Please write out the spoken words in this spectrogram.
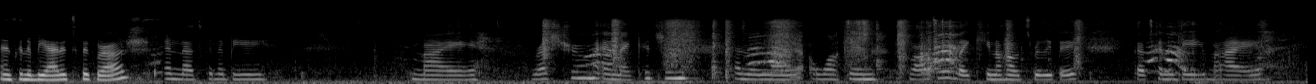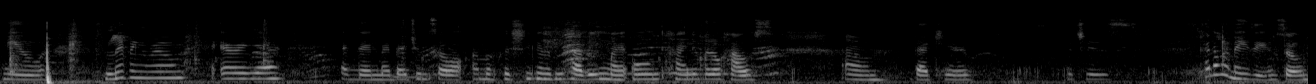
and it's gonna be added to the garage. And that's gonna be my restroom and my kitchen and then my walk-in closet like you know how it's really big? That's gonna be my new living room area and then my bedroom. So i'm officially gonna be having my own tiny little house um, back here which is kind of amazing. So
